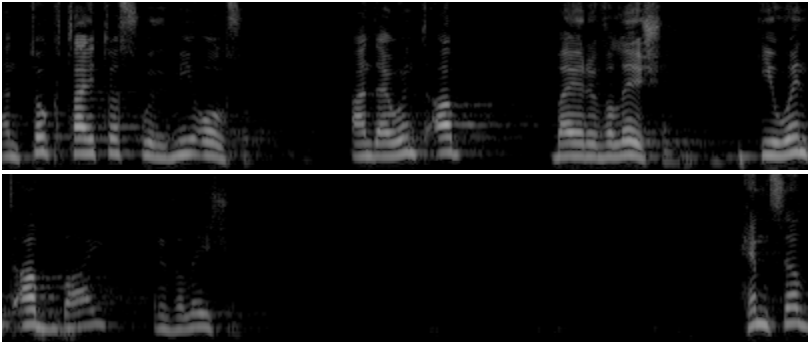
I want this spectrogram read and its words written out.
and took Titus with me also. And I went up by revelation. He went up by revelation. Himself,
